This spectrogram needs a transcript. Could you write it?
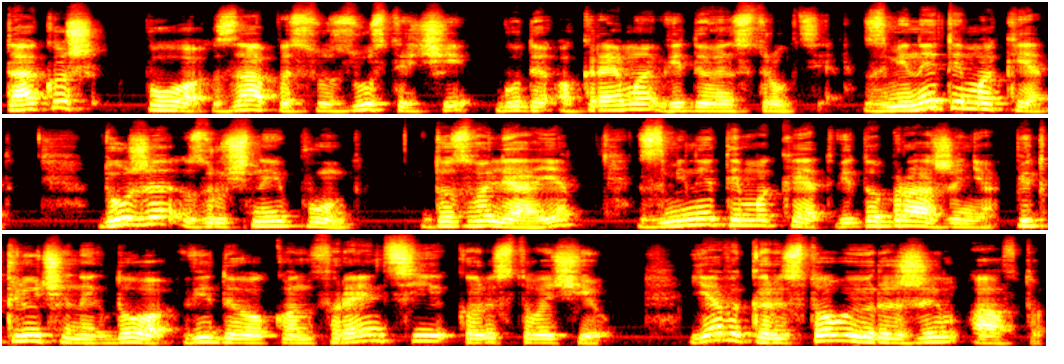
Також по запису зустрічі буде окрема відеоінструкція. Змінити макет дуже зручний пункт. Дозволяє змінити макет відображення підключених до відеоконференції користувачів. Я використовую режим авто.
